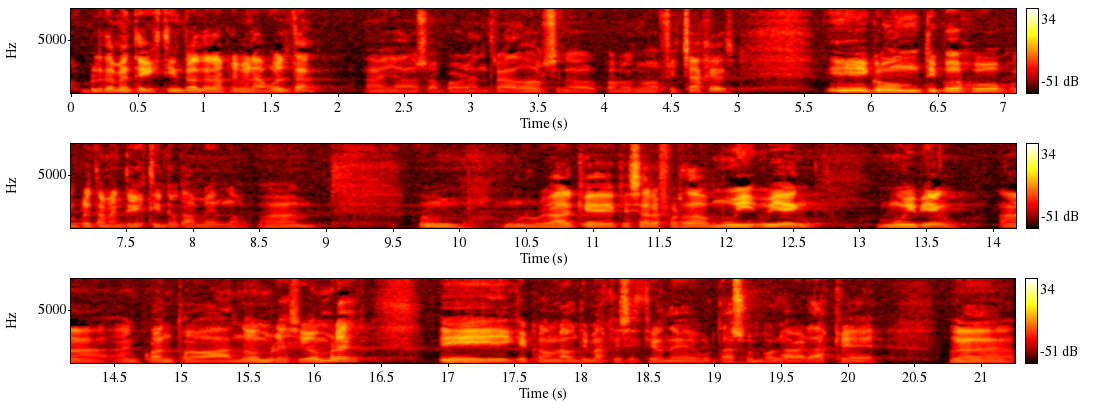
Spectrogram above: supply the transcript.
completamente distinto al de la primera vuelta, eh, ya no solo por el entrenador, sino por los nuevos fichajes, y con un tipo de juego completamente distinto también. ¿no? Eh, un, rival que, que se ha reforzado muy bien, muy bien ah, en cuanto a nombres y hombres y que con la última adquisición de Urtasun, pues la verdad es que eh,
